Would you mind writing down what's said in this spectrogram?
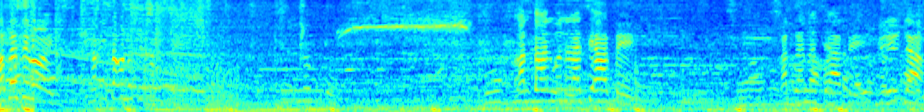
Asa si Royce? Nakita ko na si Royce. Kantahan mo na lang si ate. Kantahan na si ate. Bilit lang.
